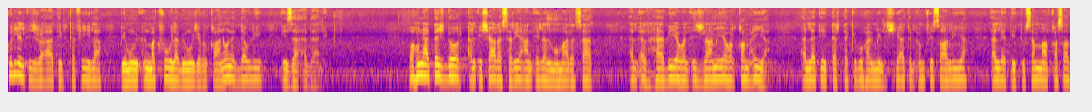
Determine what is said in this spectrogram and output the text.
كل الإجراءات الكفيلة المكفولة بموجب القانون الدولي إزاء ذلك. وهنا تجدر الإشارة سريعا إلى الممارسات الإرهابية والإجرامية والقمعية التي ترتكبها الميليشيات الانفصالية التي تسمى قصد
